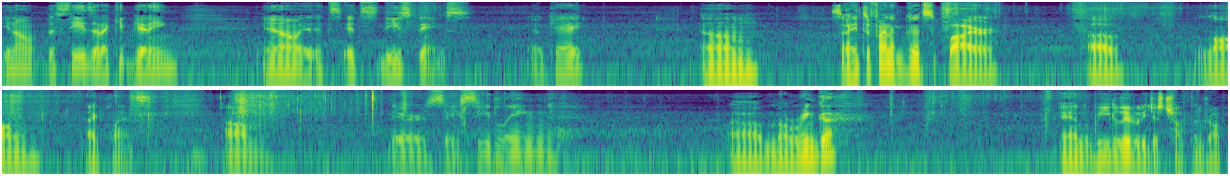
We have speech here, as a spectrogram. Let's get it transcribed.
you know the seeds that I keep getting you know it's it's these things. Okay um so I need to find a good supplier of long eggplants um There's a seedling uh, moringa. And we literally just chopped and dropped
